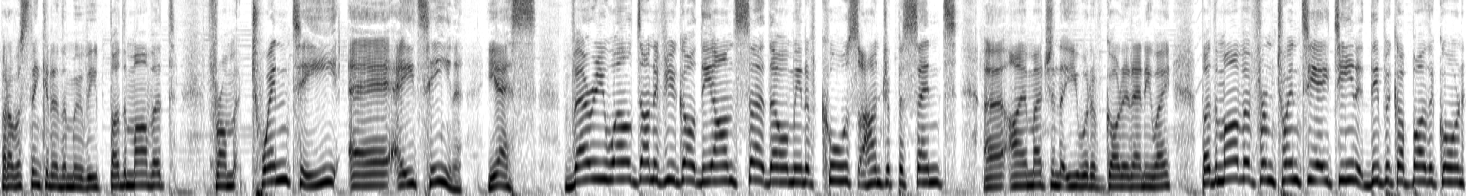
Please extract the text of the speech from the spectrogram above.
But I was thinking of the movie Padmavat from 2018. Yes, very well done if you got the answer, though, I mean, of course, 100%. Uh, I imagine that you would have got it anyway. Padmavat from 2018, Deepika Padukone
